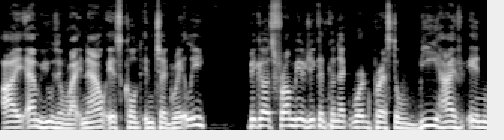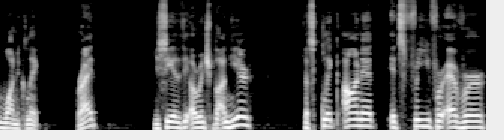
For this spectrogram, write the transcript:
I am using right now is called Integrately because from here you can connect WordPress to Beehiiv in one click, right? You see the orange button here? Just click on it. It's free forever.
